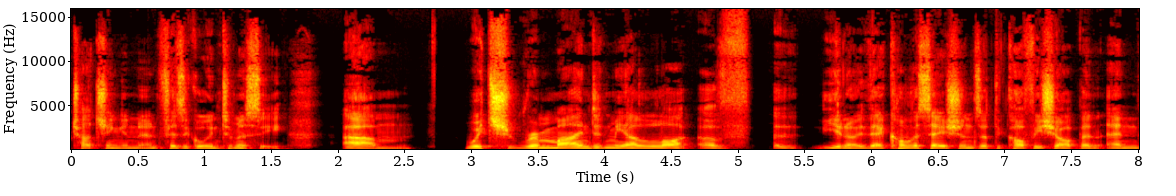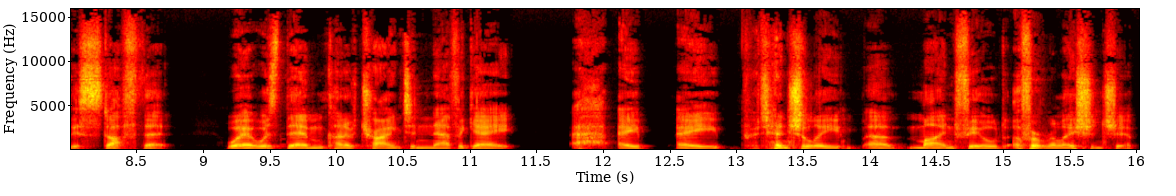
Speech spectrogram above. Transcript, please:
touching and, and physical intimacy, um, which reminded me a lot of, uh, you know, their conversations at the coffee shop and, and this stuff that, where it was them kind of trying to navigate a, a potentially uh, minefield of a relationship.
